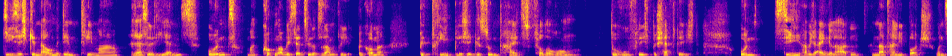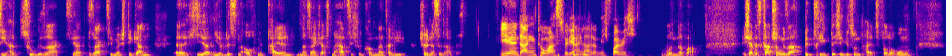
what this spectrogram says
die sich genau mit dem Thema Resilienz und, mal gucken, ob ich es jetzt wieder zusammenbekomme, betriebliche Gesundheitsförderung beruflich beschäftigt. Und sie habe ich eingeladen, Nathalie Botsch, und sie hat zugesagt. Sie hat gesagt, sie möchte gern äh, hier ihr Wissen auch mitteilen. Und dann sage ich erstmal herzlich willkommen, Nathalie. Schön, dass du da bist. Vielen Dank, Thomas, für die Einladung. Ich freue mich. Wunderbar. Ich habe jetzt gerade schon gesagt, betriebliche Gesundheitsförderung.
